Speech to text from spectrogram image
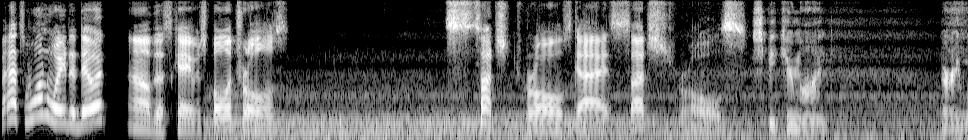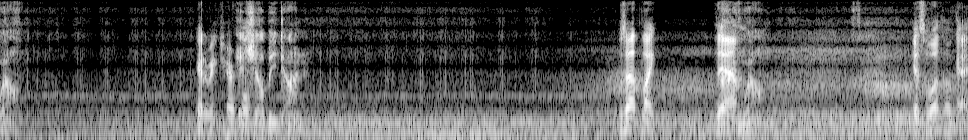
That's one way to do it. Oh, this cave is full of trolls. Such trolls, guys. Such trolls. Speak your mind. Very well. Gotta be careful. It shall be done. Was that like Very them? well. Yes, it was. Okay.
